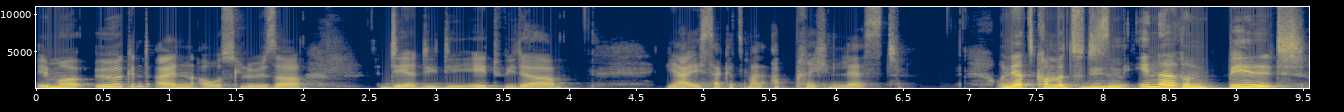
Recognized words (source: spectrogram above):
immer irgendeinen Auslöser, der die Diät wieder, ja, ich sag jetzt mal, abbrechen lässt. Und jetzt kommen wir zu diesem inneren Bild.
